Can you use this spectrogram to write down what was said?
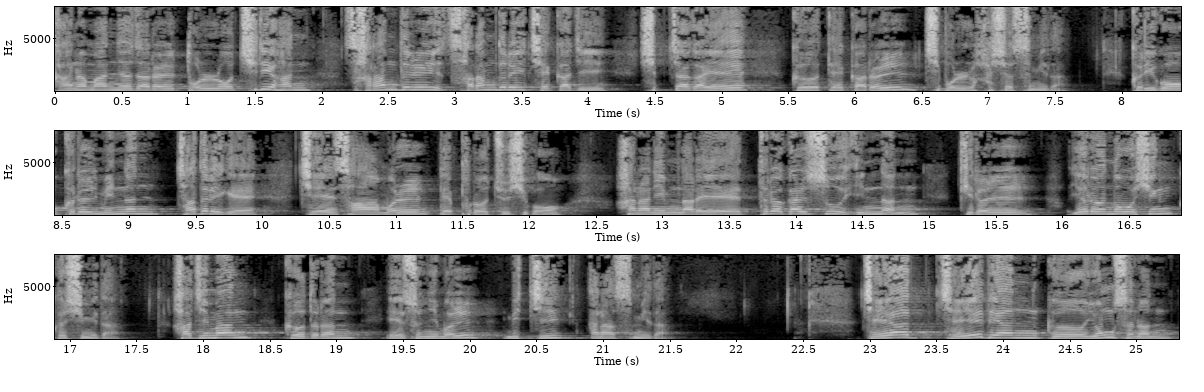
가늠한 여자를 돌로 치려한 사람들의, 사람들의 죄까지 십자가에 그 대가를 지불하셨습니다. 그리고 그를 믿는 자들에게 제사함을 베풀어 주시고 하나님 나라에 들어갈 수 있는 길을 열어놓으신 것입니다. 하지만 그들은 예수님을 믿지 않았습니다. 죄에 대한 그 용서는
